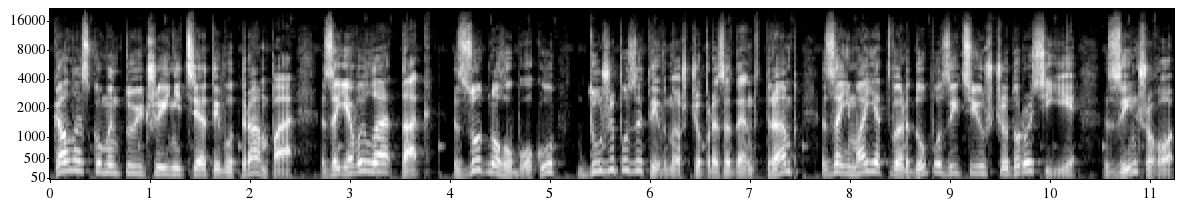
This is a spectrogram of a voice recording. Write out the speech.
Калас, коментуючи ініціативу Трампа, заявила так: з одного боку, дуже позитивно, що президент Трамп займає тверду позицію щодо Росії, з іншого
